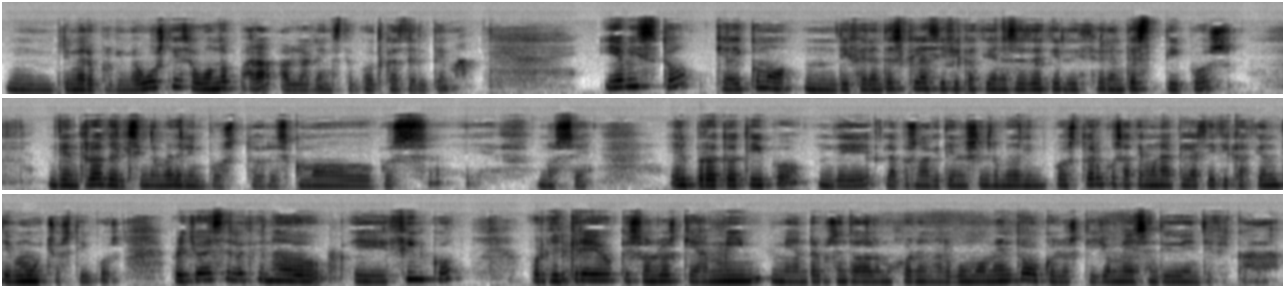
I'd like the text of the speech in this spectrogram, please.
mm, primero porque me gusta y segundo para hablar en este podcast del tema. Y he visto que hay como mm, diferentes clasificaciones, es decir, diferentes tipos dentro del síndrome del impostor. Es como, pues, no sé, el prototipo de la persona que tiene el síndrome del impostor, pues hacen una clasificación de muchos tipos. Pero yo he seleccionado eh, cinco porque creo que son los que a mí me han representado a lo mejor en algún momento o con los que yo me he sentido identificada.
